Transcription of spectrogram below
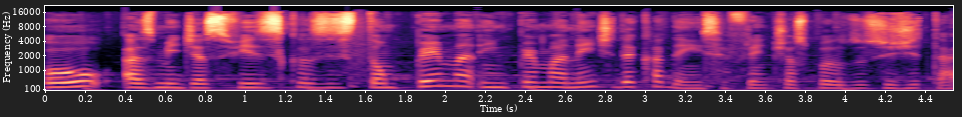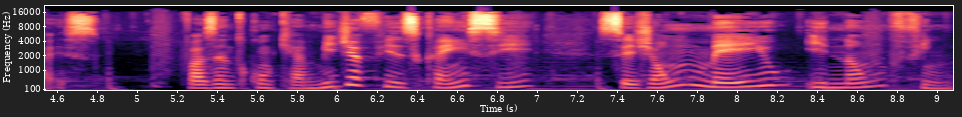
ou as mídias físicas estão perma em permanente decadência frente aos produtos digitais, fazendo com que a mídia física em si seja um meio e não um fim.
